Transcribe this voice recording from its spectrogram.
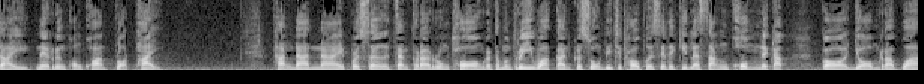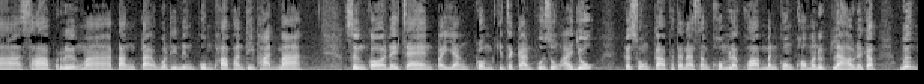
ใจในเรื่องของความปลอดภัย ทางด้านนายประเสริฐจันทรรงทอง รัฐมนตรีว่าการกระทรวงดิจิทัลเพื่อเศรษฐกิจและสังคมนะครับก็ยอมรับว่าทราบเรื่องมาตั้งแต่วันที่ 1 กุมภาพันธ์ที่ผ่านมา ซึ่งก็ได้แจ้งไปยังกรมกิจการผู้สูงอายุ กระทรวงการพัฒนาสังคมและความมั่นคงของมนุษย์แล้วนะครับเบื้อง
